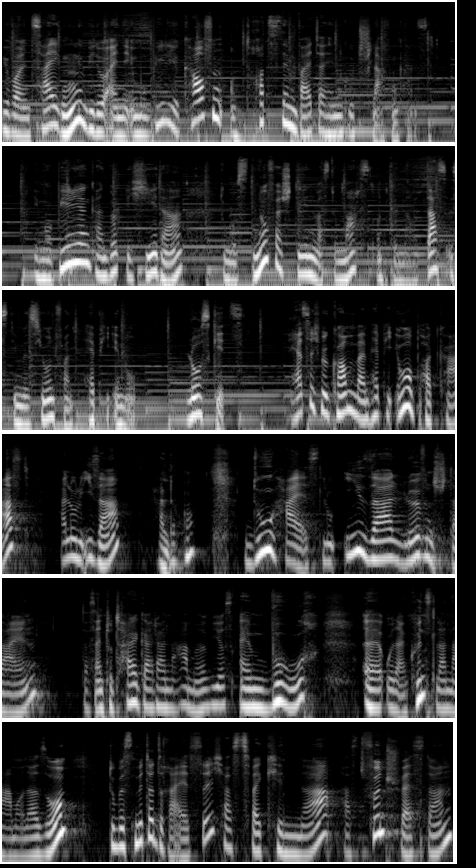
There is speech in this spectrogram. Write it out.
Wir wollen zeigen, wie du eine Immobilie kaufen und trotzdem weiterhin gut schlafen kannst. Immobilien kann wirklich jeder. Du musst nur verstehen, was du machst und genau das ist die Mission von Happy Immo. Los geht's. Herzlich willkommen beim Happy Immo Podcast. Hallo Luisa. Hallo. Du heißt Luisa Löwenstein. Das ist ein total geiler Name, wie aus einem Buch äh, oder ein Künstlername oder so. Du bist Mitte 30, hast zwei Kinder, hast fünf Schwestern,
